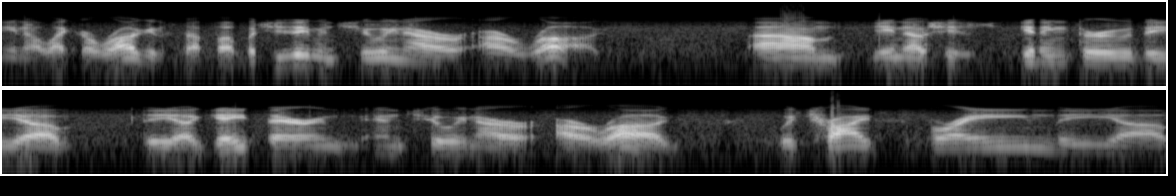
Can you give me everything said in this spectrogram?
you know, like a rug and stuff up. But she's even chewing our our rug. Um, you know, she's getting through the uh, the uh, gate there and, and chewing our our rug. We tried spraying the uh,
